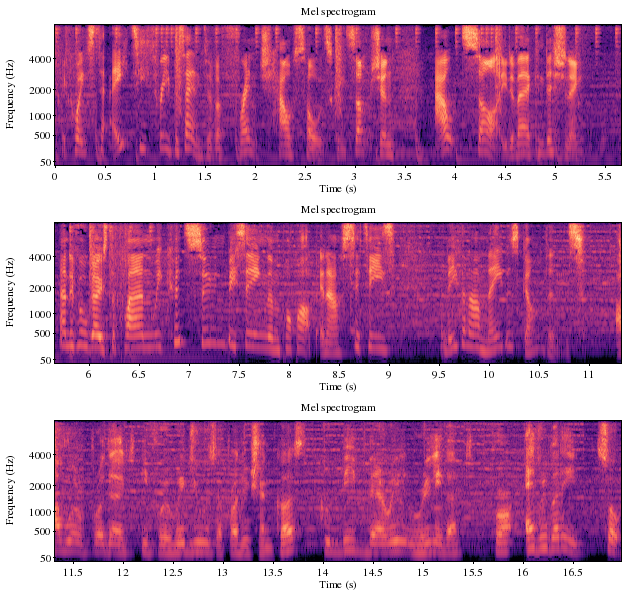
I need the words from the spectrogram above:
equates to 83% of a French household's consumption outside of air conditioning. And if all goes to plan, we could soon be seeing them pop up in our cities and even our neighbours' gardens. Our product, if we reduce the production cost, could be very relevant for everybody. So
